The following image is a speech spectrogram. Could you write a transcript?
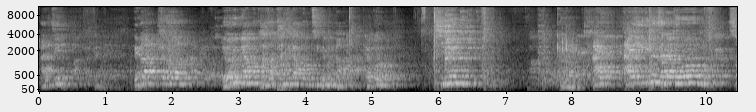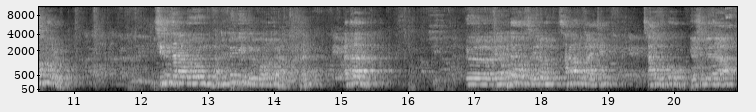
알지? 내가 저 여름에 한번 가서 다시 한번 지켜본다. 그리고 나이, 나이 이기는 사람은 선물, 지는 사람은 완전 뺑뺑이 돌고 오는 거야. 네? 하여튼, 그, 제가 회장으로서 여러분 사랑하는 거 알지? 잘 보고 열심히 하자.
